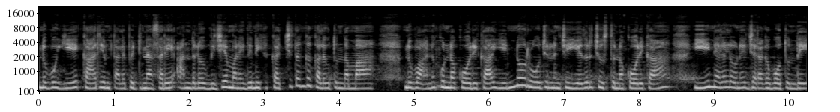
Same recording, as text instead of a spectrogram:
నువ్వు ఏ కార్యం తలపెట్టినా సరే అందులో విజయం అనేది నీకు ఖచ్చితంగా కలుగుతుందమ్మా. నువ్వు అనుకున్న కోరిక ఎన్నో రోజుల నుంచి ఎదురు చూస్తున్న కోరిక ఈ నెలలోనే జరగబోతుంది.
